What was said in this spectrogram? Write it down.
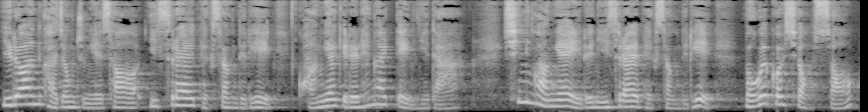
이러한 과정 중에서 이스라엘 백성들이 광야길을 행할 때입니다. 신광야에 이른 이스라엘 백성들이 먹을 것이 없어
